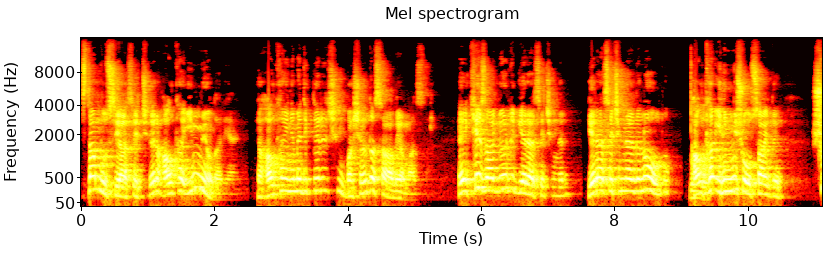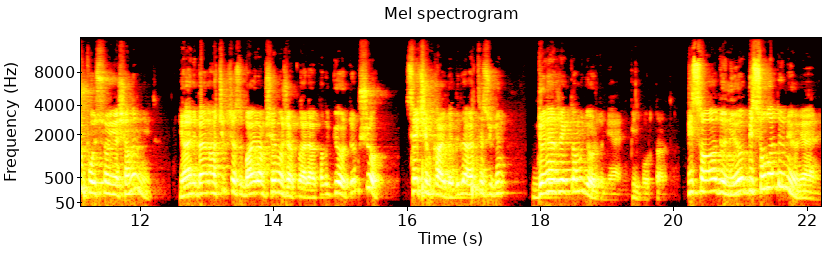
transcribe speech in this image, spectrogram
İstanbul siyasetçileri halka inmiyorlar yani. Ya halka inemedikleri için başarı da sağlayamazlar. E keza gördük yerel seçimleri. Yerel seçimlerde ne oldu? Halka inilmiş olsaydı şu pozisyon yaşanır mıydı? Yani ben açıkçası Bayram Şenocak'la alakalı gördüğüm şu. Seçim kaybedildi. Ertesi gün döner reklamı gördüm yani billboardlarda. Bir sağa dönüyor, bir sola dönüyor yani.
